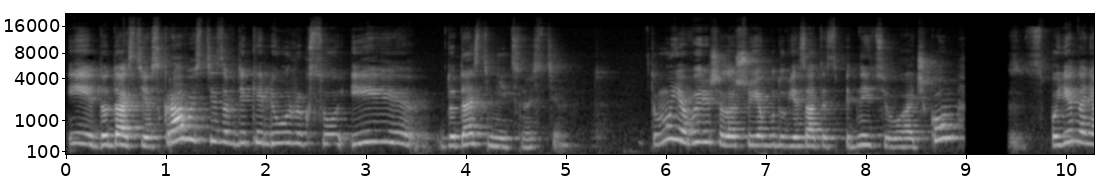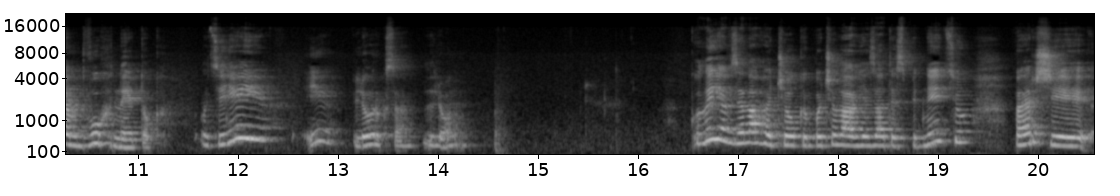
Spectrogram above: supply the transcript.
І додасть яскравості завдяки люрексу, і додасть міцності. Тому я вирішила, що я буду в'язати спідницю гачком з поєднанням двох ниток: оцієї і люрекса з. Коли я взяла гачок і почала в'язати спідницю, перші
